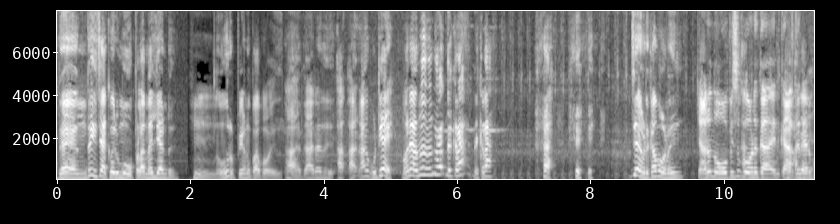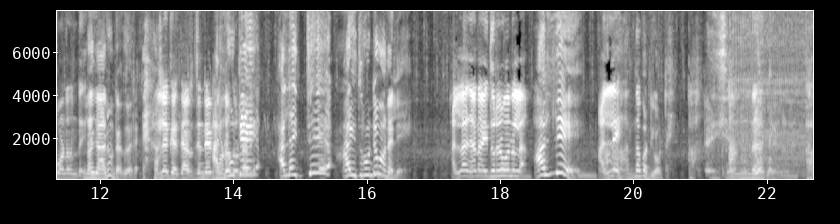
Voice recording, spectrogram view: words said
ഇതെന്താ ഈ ചക്ക ഒരു മൂപ്പളമല്ലാണ്ട് ഹും, നൂറ് റുപ്യാണ് ഇപ്പാ പോയത്. ആ ആ, കുട്ടിയെ മോനെ ഒന്ന് നിന്ന് നിക്കടാ നിക്കടാ. എവിടക്കാ പോണ്? ഞാനൊന്ന് ഓഫീസിൽ പോകണ എനിക്ക് അർജന്റായിട്ട് പോകണമെന്നുണ്ട് എന്നാ ഞാനും ഉണ്ട് അതുവരെ. ഇല്ല അർജന്റായിട്ട് അല്ല ഇജ്ജ് ഐദ്രൂന്റെ മോനല്ലേ? അല്ല ഞാൻ ഐദൂരിന് മോനല്ല. അല്ലേ? അല്ലേ? എന്നാ പട്ടി പോട്ടെ ആ എന്താ? ആ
